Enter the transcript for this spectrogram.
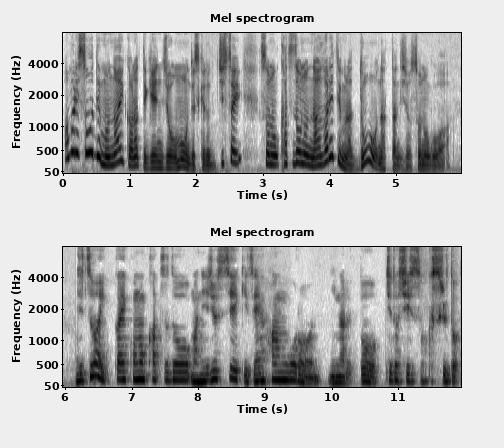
あまりそうでもないかなって現状思うんですけど実際その活動の流れというのはどうなったんでしょうその後は？実は一回この活動、まあ、20世紀前半頃になると一度失速すると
